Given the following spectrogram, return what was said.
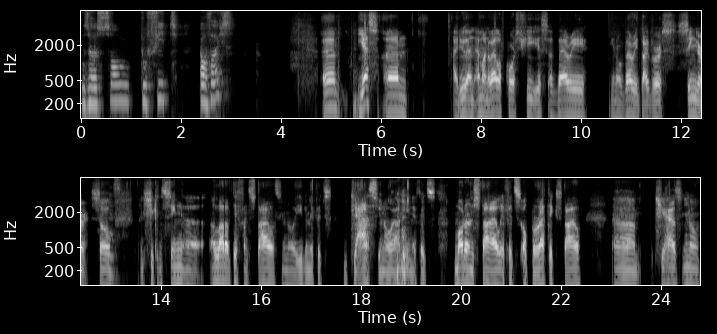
the song to fit her voice? um, yes, um, I do, and Emmanuelle, of course, she is a very, you know, very diverse singer. So Yes. and she can sing uh, a lot of different styles. You know, even if it's jazz, you know, I mean, if it's modern style, if it's operatic style, um, she has, you know,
